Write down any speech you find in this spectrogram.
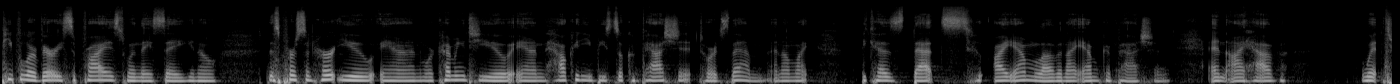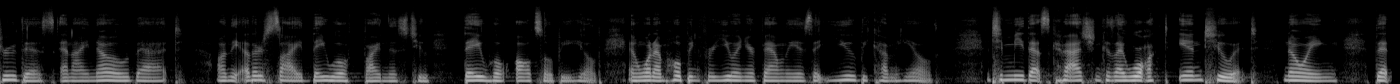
people are very surprised when they say, you know, this person hurt you and we're coming to you and how can you be so compassionate towards them? And I'm like, because that's who I am love and I am compassion and I have went through this and I know that on the other side they will find this too. They will also be healed. And what I'm hoping for you and your family is that you become healed and to me, that's compassion because I walked into it knowing that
